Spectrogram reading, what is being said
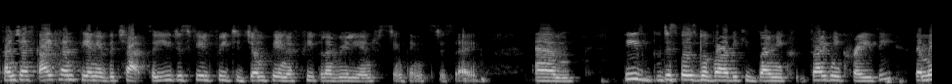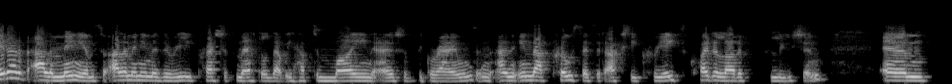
Francesca, I can't see any of the chat, so you just feel free to jump in if people have really interesting things to say. Um, these disposable barbecues drive me, drive me crazy. They're made out of aluminium, so aluminium is a really precious metal that we have to mine out of the ground, and, and in that process, it actually creates quite a lot of pollution. Um,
